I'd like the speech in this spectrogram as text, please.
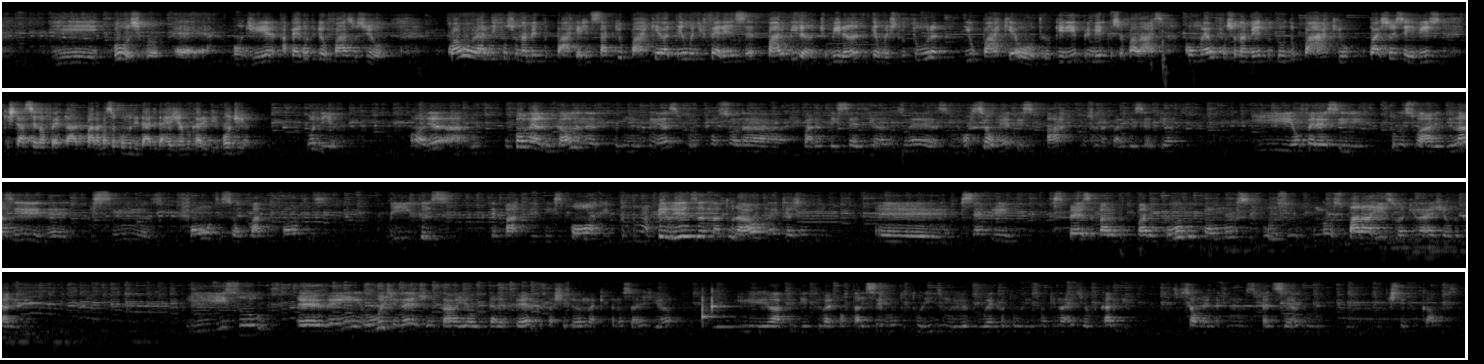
E Bosco, é, bom dia. A pergunta que eu faço ao senhor, qual o horário de funcionamento do parque? A gente sabe que o parque ela tem uma diferença para o mirante. O mirante tem uma estrutura e o parque é outra. Eu queria primeiro que o senhor falasse como é o funcionamento do, do parque, quais são os serviços que está sendo ofertado para a nossa comunidade da região do Cariri. Bom dia. Bom dia. Olha, a, o Balneário do Caldas, né, todo mundo conhece, funciona há 47 anos, né, assim, oficialmente esse parque funciona há 47 anos que oferece toda a sua área de lazer, né? piscinas, fontes, são quatro fontes, bicas, tem parte de esporte, toda uma beleza natural né? que a gente é, sempre expressa para o, para o povo como se fosse o nosso paraíso aqui na região do Cariri. E isso é, vem hoje né, juntar aí ao teleférico está chegando aqui para nossa região e eu acredito que vai fortalecer muito o turismo e o ecoturismo aqui na região do Cariri, especialmente aqui no pé do, do, do distrito do Caldas.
